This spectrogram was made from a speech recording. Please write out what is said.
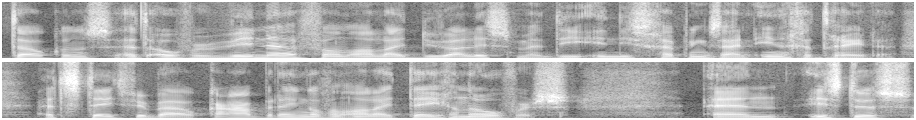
telkens het overwinnen van allerlei dualismen die in die schepping zijn ingetreden. Het steeds weer bij elkaar brengen van allerlei tegenovers. En is dus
